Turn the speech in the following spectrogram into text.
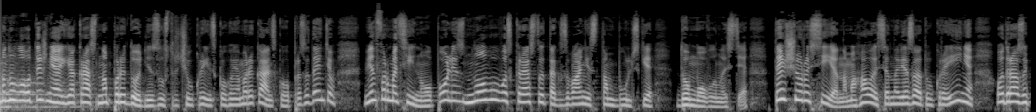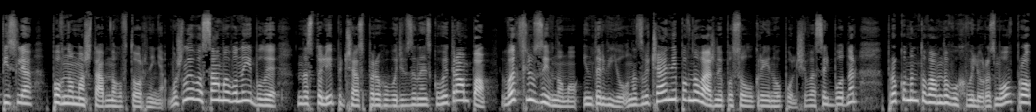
Минулого тижня, якраз напередодні зустрічі українського і американського президентів, в інформаційному полі знову воскресли так звані стамбульські домовленості. Те, що Росія намагалася нав'язати Україні одразу після повномасштабного вторгнення. Можливо, саме вони були на столі під час переговорів Зеленського і Трампа. В ексклюзивному інтерв'ю надзвичайний повноважний посол України у Польщі Василь Боднар прокоментував нову хвилю розмов про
